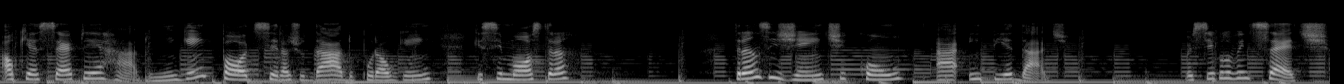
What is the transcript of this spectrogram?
ao que é certo e errado. Ninguém pode ser ajudado por alguém que se mostra transigente com a impiedade. Versículo 27.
